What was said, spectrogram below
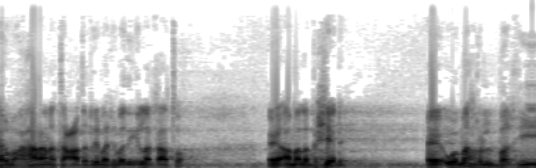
yarmu xaaraana tacaada riba ribadii in la qaato ama la bixiyo dheh wamahru lbagyi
